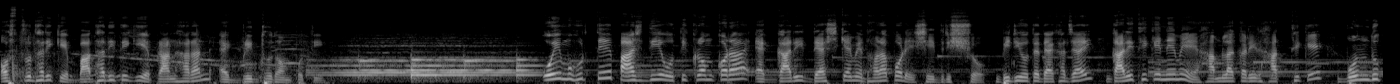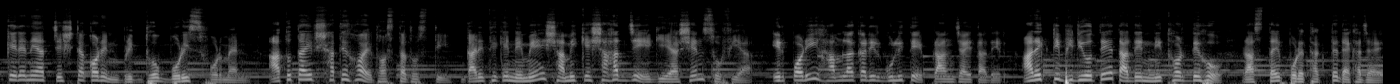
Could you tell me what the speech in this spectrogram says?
অস্ত্রধারীকে বাধা দিতে গিয়ে প্রাণ হারান এক বৃদ্ধ দম্পতি। ওই মুহূর্তে পাশ দিয়ে অতিক্রম করা এক গাড়ির ড্যাশ ক্যামে ধরা পড়ে সেই দৃশ্য। ভিডিওতে দেখা যায়, গাড়ি থেকে নেমে হামলাকারীর হাত থেকে বন্দুক কেড়ে নেওয়ার চেষ্টা করেন বৃদ্ধ বরিস ফোরম্যান। আততায়ীর সাথে হয় ধস্তাধস্তি। গাড়ি থেকে নেমে স্বামীকে সাহায্যে এগিয়ে আসেন সোফিয়া। এরপরই হামলাকারীর গুলিতে প্রাণ যায় তাদের। আরেকটি ভিডিওতে তাদের নিথর দেহ রাস্তায় পড়ে থাকতে দেখা যায়।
